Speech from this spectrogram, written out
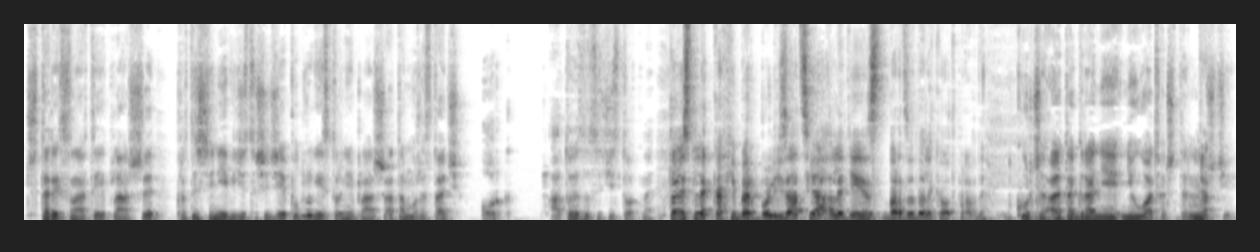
czterech stronach tej planszy, praktycznie nie widzisz, co się dzieje po drugiej stronie planszy, a tam może stać ork. A to jest dosyć istotne. To jest lekka hiperbolizacja, ale nie jest bardzo daleka od prawdy. Kurczę, ale ta gra nie, nie ułatwia czytelności.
